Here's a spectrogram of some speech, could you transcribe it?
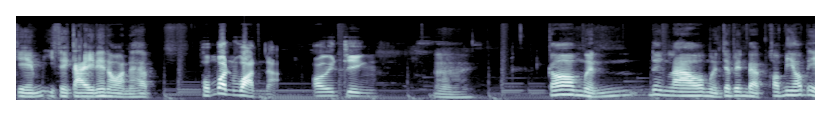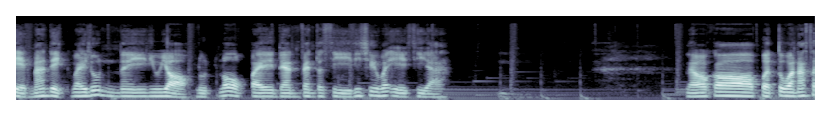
เกมอิเซไกแน่นอนนะครับ ผมวันวันๆอะเอาจริงอ่า ก็เหมือนเรื่องราวเหมือนจะเป็นแบบ coming of age นะเด็กวัยรุ่นในนิวยอร์กหลุดโลกไปแดนแฟนตาซีที่ชื่อว่าเอเชีย แล้วก็เปิดตัวนักแส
